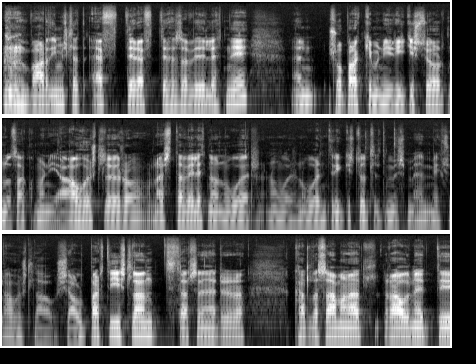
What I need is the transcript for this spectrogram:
varð ímislegt eftir eftir þessa viðletni en svo bara kemur hann í ríkistjórn og það kom hann í áherslur og næsta viðletni og nú er núverðin ríkistjórn til dæmis með mikla áherslu á sjálfbært Ísland þar sem þeir eru að kalla saman all ráðnetti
